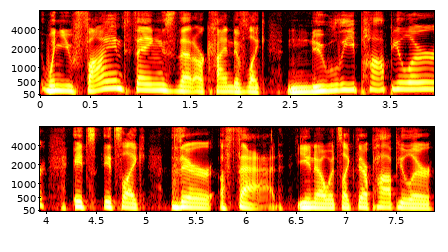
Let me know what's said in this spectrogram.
when you find things that are kind of like newly popular, it's it's like they're a fad. You know, it's like they're popular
